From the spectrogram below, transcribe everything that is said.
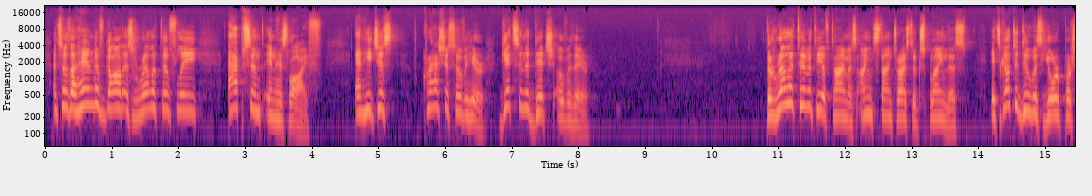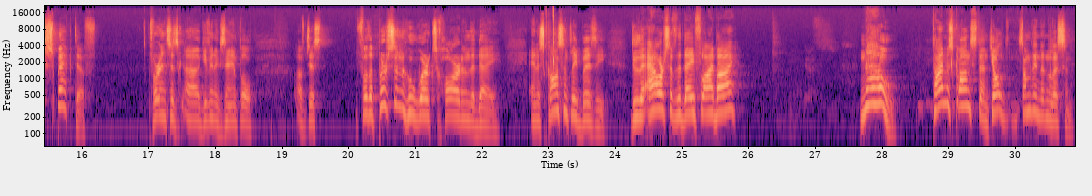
And so the hand of God is relatively absent in his life. And he just crashes over here, gets in a ditch over there, the relativity of time, as Einstein tries to explain this, it's got to do with your perspective. For instance, uh, give you an example of just for the person who works hard in the day and is constantly busy, do the hours of the day fly by? No. Time is constant. Y'all, somebody didn't listen.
